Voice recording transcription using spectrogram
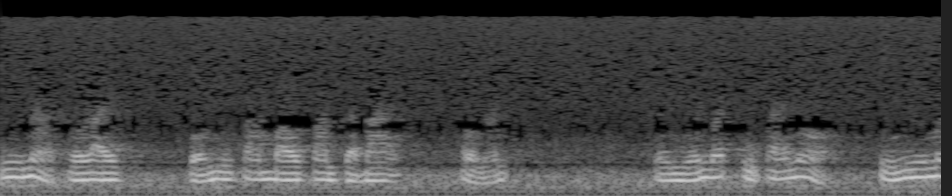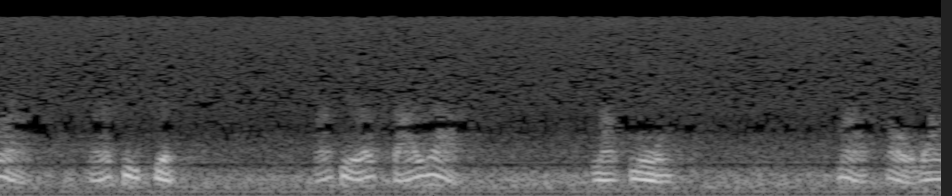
มีมากเท่าไรผมมีความเบาความสบายเท่านั้นเหมือนวัตถุภายนอกถึงมีมากหาที่เก็บหาที่รักษายากหนักหน่วงมากเท่าบาง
